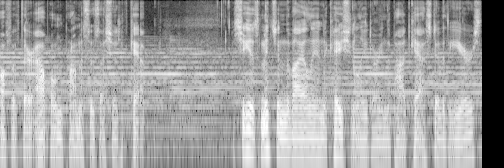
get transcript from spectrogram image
off of their album Promises I Should Have Kept. She has mentioned the violin occasionally during the podcast over the years,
